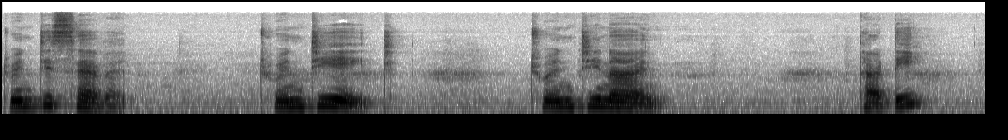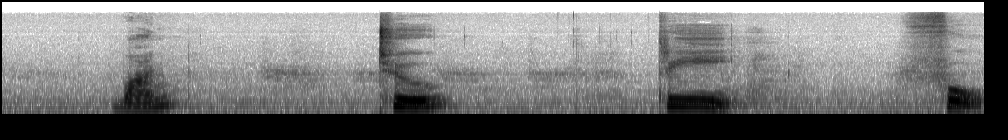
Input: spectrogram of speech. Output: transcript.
27 28 29 30 1 2 3 4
